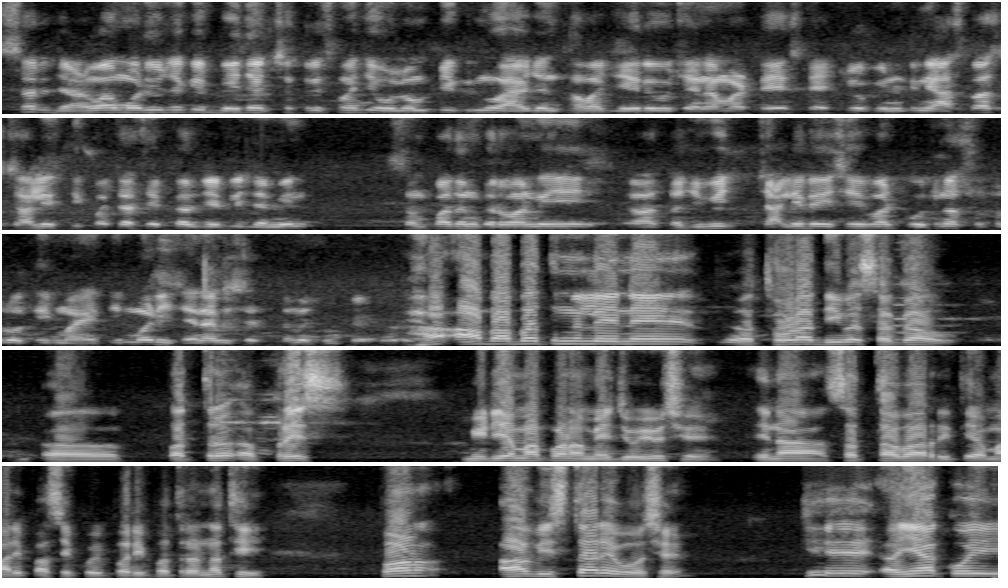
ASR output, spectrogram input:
સર જાણવા મળ્યું છે કે બે હજાર છત્રીસમાં જે ઓલિમ્પિકનું આયોજન થવા જઈ રહ્યું છે એના માટે સ્ટેચ્યુ ઓફ યુનિટીની આસપાસ ચાલીસથી પચાસ એકર જેટલી જમીન સંપાદન કરવાની તજવીજ ચાલી રહી છે એવા ટોચના સૂત્રોથી માહિતી મળી છે. એના વિશે તમે શું કહેશો? હા આ બાબતને લઈને થોડા દિવસ અગાઉ પત્ર પ્રેસ મીડિયામાં પણ અમે જોયું છે. એના સત્તાવાર રીતે અમારી પાસે કોઈ પરિપત્ર નથી. પણ આ વિસ્તાર એવો છે કે અહીંયા કોઈ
